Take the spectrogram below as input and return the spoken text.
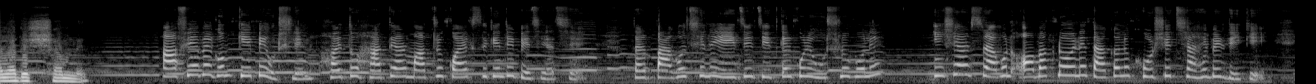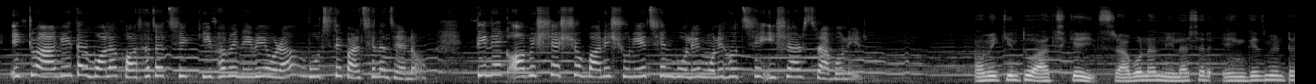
আমাদের সামনে। আফিয়া বেগম কেঁপে উঠলেন হয়তো হাতে আর মাত্র কয়েক সেকেন্ডে বেঁচে আছে। তার পাগল ছেলে এই যে চিৎকার করে উঠল বলে ঈশা আর শ্রাবণ অবাক নয়নে তাকালো খোরশেদ সাহেবের দিকে। একটু আগেই তার বলা কথাটা ঠিক কীভাবে নেবে ওরা বুঝতে পারছে না যেন। তিনি এক অবিশ্বাস্য বাণী শুনিয়েছেন বলে মনে হচ্ছে ঈশা আর শ্রাবণের। আমি কিন্তু আজকেই শ্রাবণ আর নীলাশার এঙ্গেজমেন্টটা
